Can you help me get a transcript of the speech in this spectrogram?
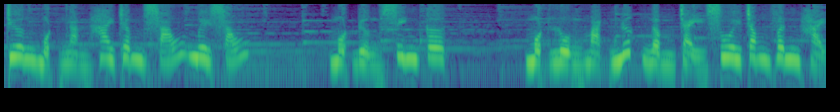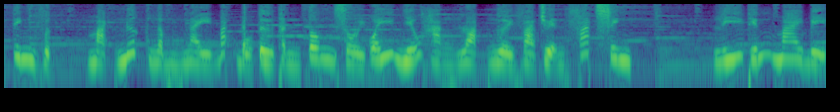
Chương 1266 Một đường sinh cơ một luồng mạch nước ngầm chảy xuôi trong vân hải tinh vực. Mạch nước ngầm này bắt đầu từ thần tôn rồi quấy nhiễu hàng loạt người và chuyện phát sinh. Lý Thiến Mai bị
